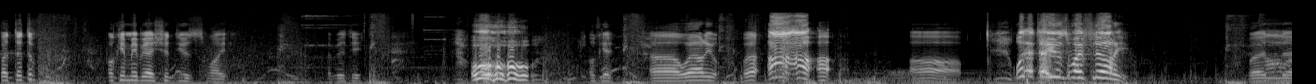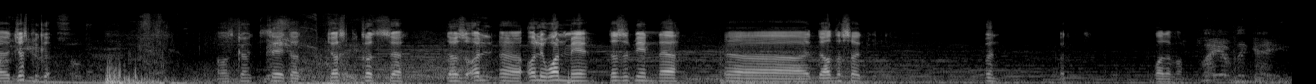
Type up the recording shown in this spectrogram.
uh, competitive. Okay, maybe I should use my ability. Oh! Okay. Uh, where are you? Where? Ah! Ah! Ah! Ah! Why did I use my flurry? Well, uh, just because. I was going to say that just because uh, there's only uh, only one me doesn't mean uh, uh, the other side would win. But whatever. Play of the game.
